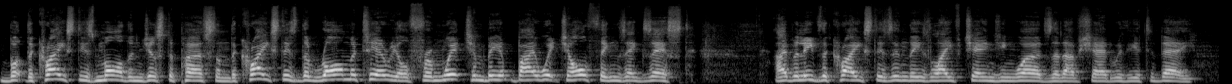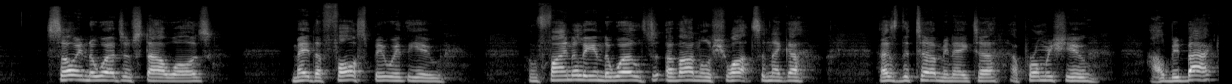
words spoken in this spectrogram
but the Christ is more than just a person. The Christ is the raw material from which and by which all things exist. I believe the Christ is in these life changing words that I've shared with you today. So, in the words of Star Wars, may the Force be with you. And finally, in the words of Arnold Schwarzenegger as the Terminator, I promise you, I'll be back.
